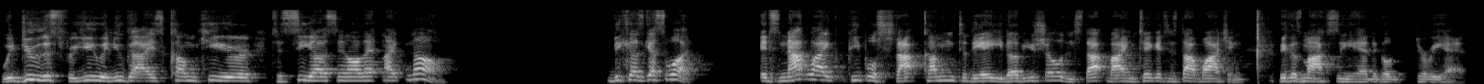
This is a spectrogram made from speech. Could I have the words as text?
we do this for you, and you guys come here to see us and all that. Like, no. Because guess what? It's not like people stop coming to the AEW shows and stop buying tickets and stop watching because Moxley had to go to rehab.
